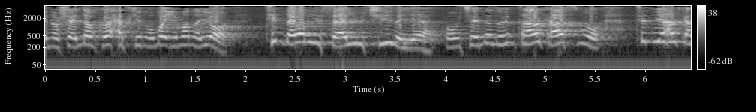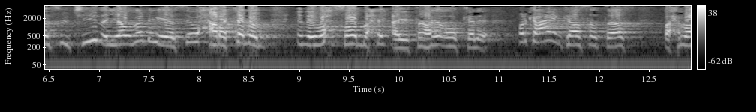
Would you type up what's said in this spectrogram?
Inuu shaydaanku axadkiin uba imanayo tid dabadiisa ayuu jiidayaa oo ujeedadu inta halkaas buu tid iyo halkaasuu jiidaya uga dhigaya si xarakadan inay wax soo baxay ay tahay oo kale. Marka caynkaasa taas waxba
